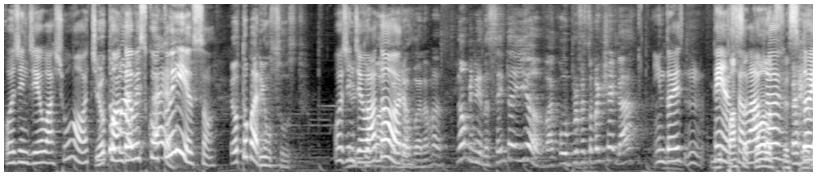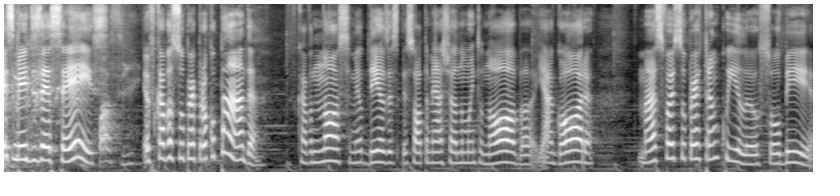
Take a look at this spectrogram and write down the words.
Hoje em dia eu acho ótimo Eu quando eu escuto é. isso. Eu tomaria um susto. Hoje em dia eu tomar pra adoro. Não, menina, senta aí, ó. vai- o professor vai chegar. Em dois, pensa, passa lá cola, para professor. 2016, Facinho. eu ficava super preocupada. Ficava, nossa, meu Deus, esse pessoal tá me achando muito nova, e agora? Mas foi super tranquilo, eu soube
